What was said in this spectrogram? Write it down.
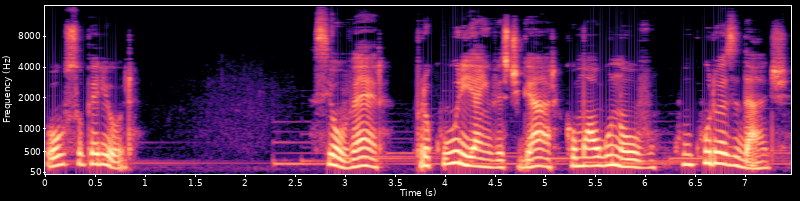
ou superior. Se houver, procure a investigar como algo novo, com curiosidade.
